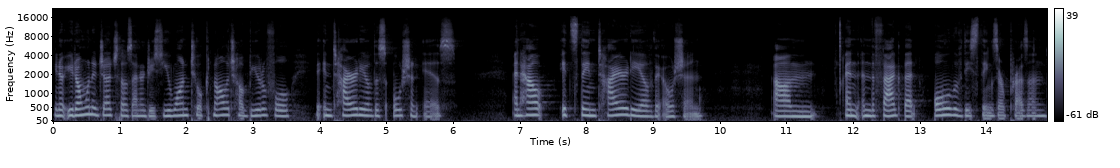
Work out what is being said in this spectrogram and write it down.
you know, you don't want to judge those energies. You want to acknowledge how beautiful the entirety of this ocean is and how it's the entirety of the ocean. Um, and and the fact that all of these things are present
